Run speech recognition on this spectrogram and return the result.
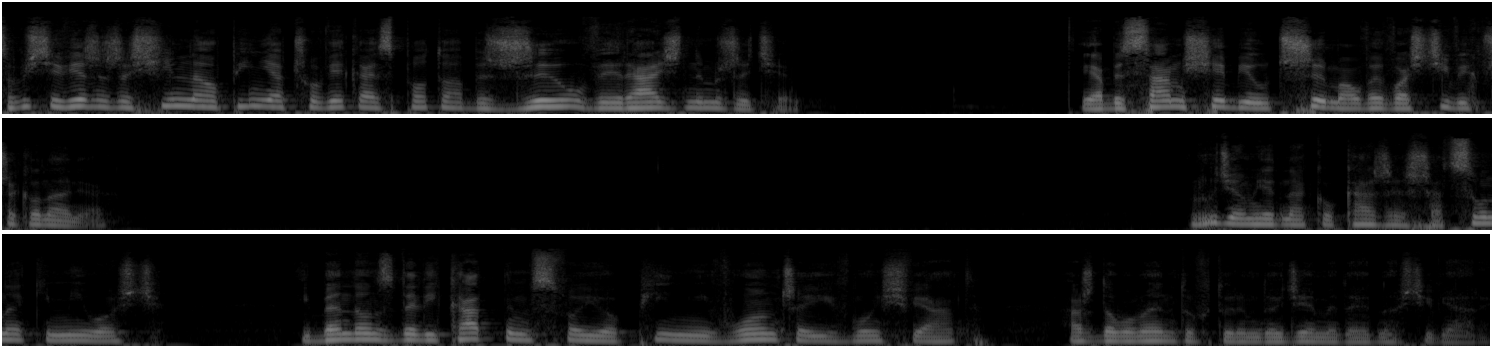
Osobiście wierzę, że silna opinia człowieka jest po to, aby żył wyraźnym życiem i aby sam siebie utrzymał we właściwych przekonaniach. Ludziom jednak okaże szacunek i miłość, i będąc delikatnym w swojej opinii, włączę ich w mój świat, aż do momentu, w którym dojdziemy do jedności wiary.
